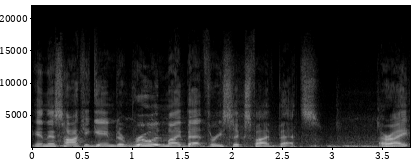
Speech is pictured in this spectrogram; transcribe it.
in this hockey game to ruin my bet 365 bets. All right?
